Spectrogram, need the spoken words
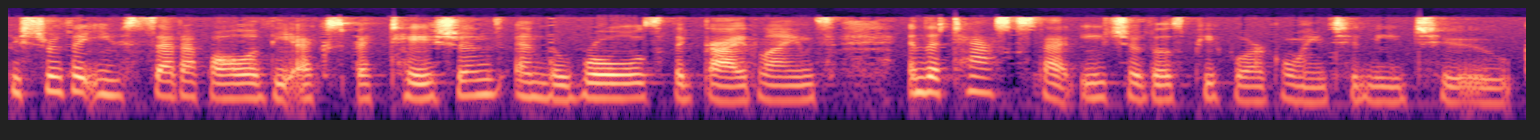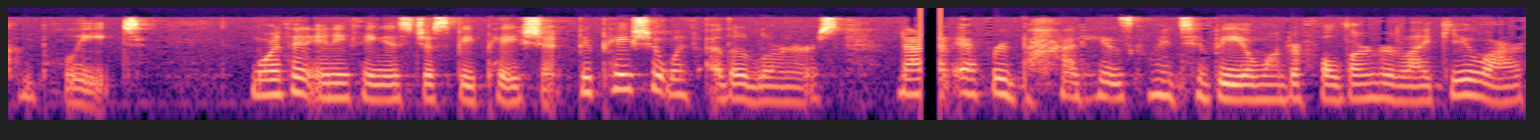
be sure that you set up all of the expectations and the roles, the guidelines, and the tasks that each of those people are going to need to complete more than anything is just be patient. Be patient with other learners. Not everybody is going to be a wonderful learner like you are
